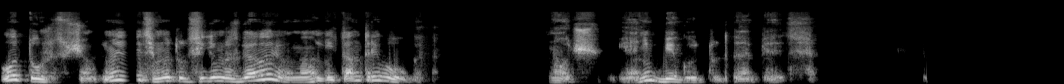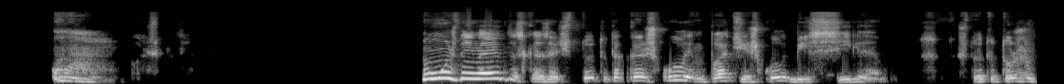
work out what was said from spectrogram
Вот ужас в чем. Понимаете, мы тут сидим, разговариваем, а у там тревога. Ночь. И они бегают туда опять. Ой, Господи. Ну, можно и на это сказать, что это такая школа эмпатии, школа бессилия, что это тоже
